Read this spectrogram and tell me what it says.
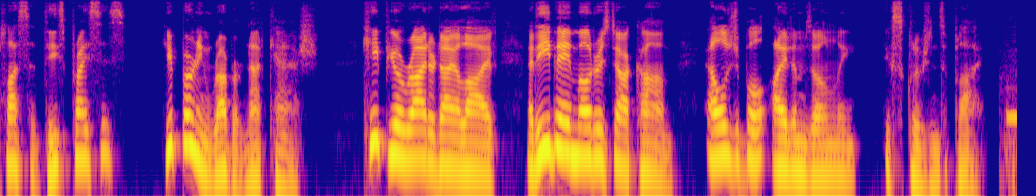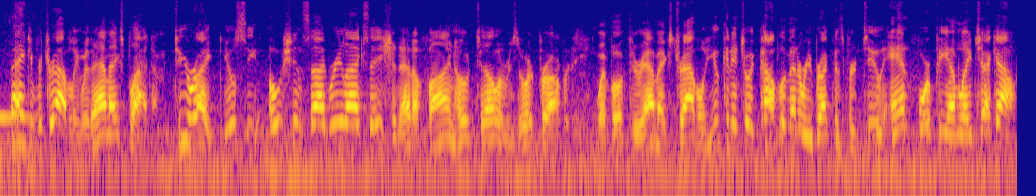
Plus, at these prices, you're burning rubber, not cash. Keep your ride or die alive at ebaymotors.com. Eligible items only, exclusions apply. Thank you for traveling with Amex Platinum. To your right, you'll see oceanside relaxation at a fine hotel and resort property. When booked through Amex Travel, you can enjoy complimentary breakfast for 2 and 4 p.m. late checkout.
